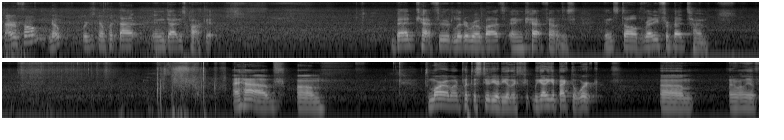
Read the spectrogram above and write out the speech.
Styrofoam? Nope. We're just gonna put that in daddy's pocket. Bed, cat food, litter robots, and cat fountains. Installed, ready for bedtime. I have, um, tomorrow I'm gonna put the studio together. We gotta get back to work. Um, I don't really have,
